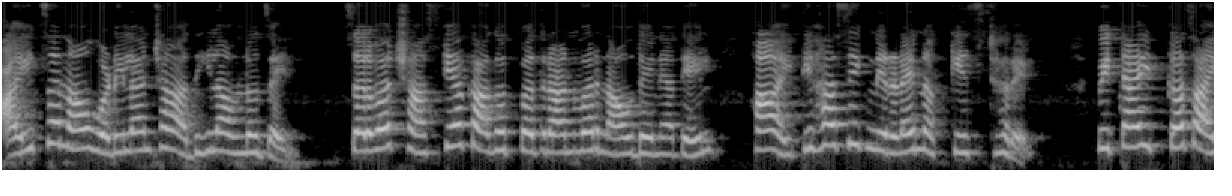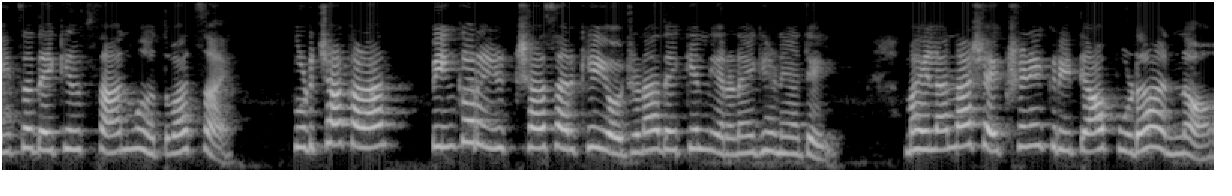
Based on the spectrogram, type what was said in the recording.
आईचं नाव वडिलांच्या आधी लावलं जाईल. सर्व शासकीय कागदपत्रांवर नाव देण्यात येईल हा ऐतिहासिक निर्णय नक्कीच ठरेल. पिता इतकंच आईचं देखील स्थान महत्त्वाचं आहे. पुढच्या काळात पिंक रिक्षासारखी योजना देखील निर्णय घेण्यात येईल. महिलांना शैक्षणिकरित्या पुढं आणणं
